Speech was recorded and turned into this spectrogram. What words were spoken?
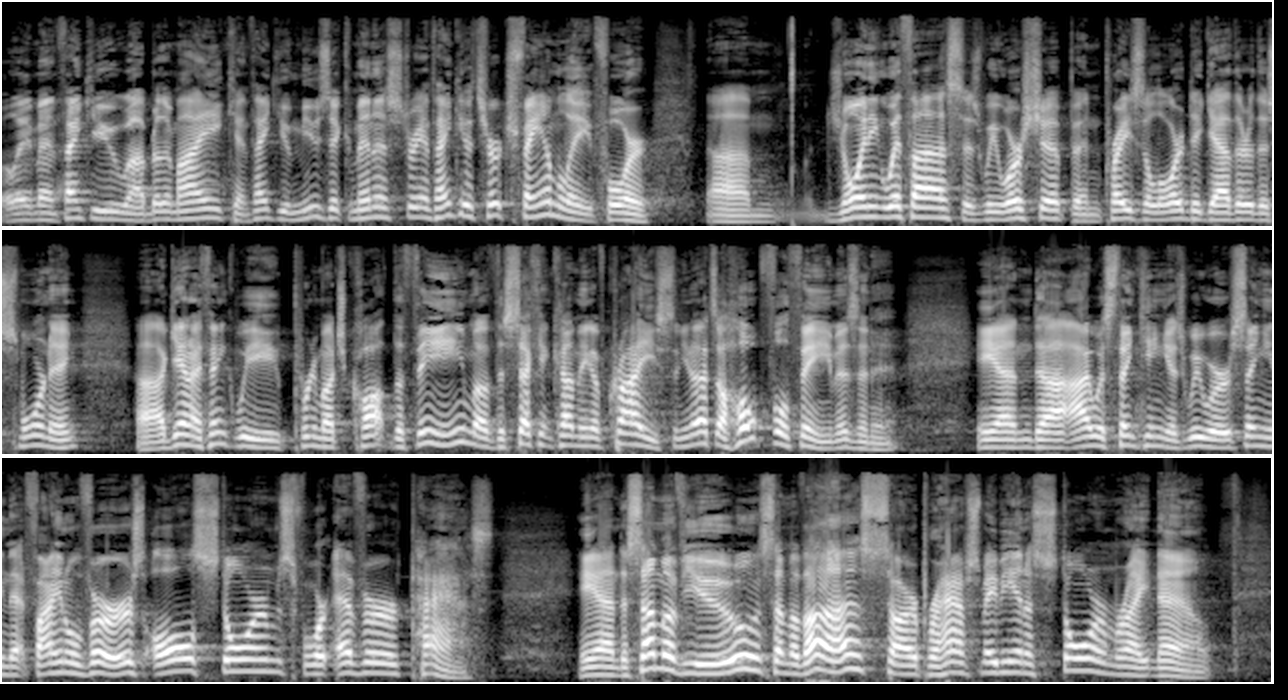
Well, amen. Thank you, uh, Brother Mike, and thank you, Music Ministry, and thank you, church family, for um, joining with us as we worship and praise the Lord together this morning. Uh, again, I think we pretty much caught the theme of the second coming of Christ. And you know, that's a hopeful theme, isn't it? And uh, I was thinking as we were singing that final verse, all storms forever past. And some of you, some of us, are perhaps maybe in a storm right now.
